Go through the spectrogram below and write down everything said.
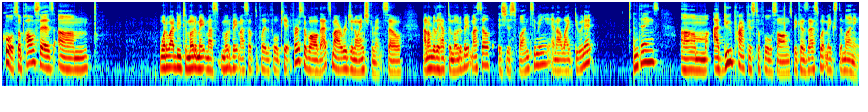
Cool. So Paul says, um, what do I do to motivate my, motivate myself to play the full kit? First of all, that's my original instrument. So I don't really have to motivate myself. It's just fun to me and I like doing it and things. Um, I do practice to full songs because that's what makes the money,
